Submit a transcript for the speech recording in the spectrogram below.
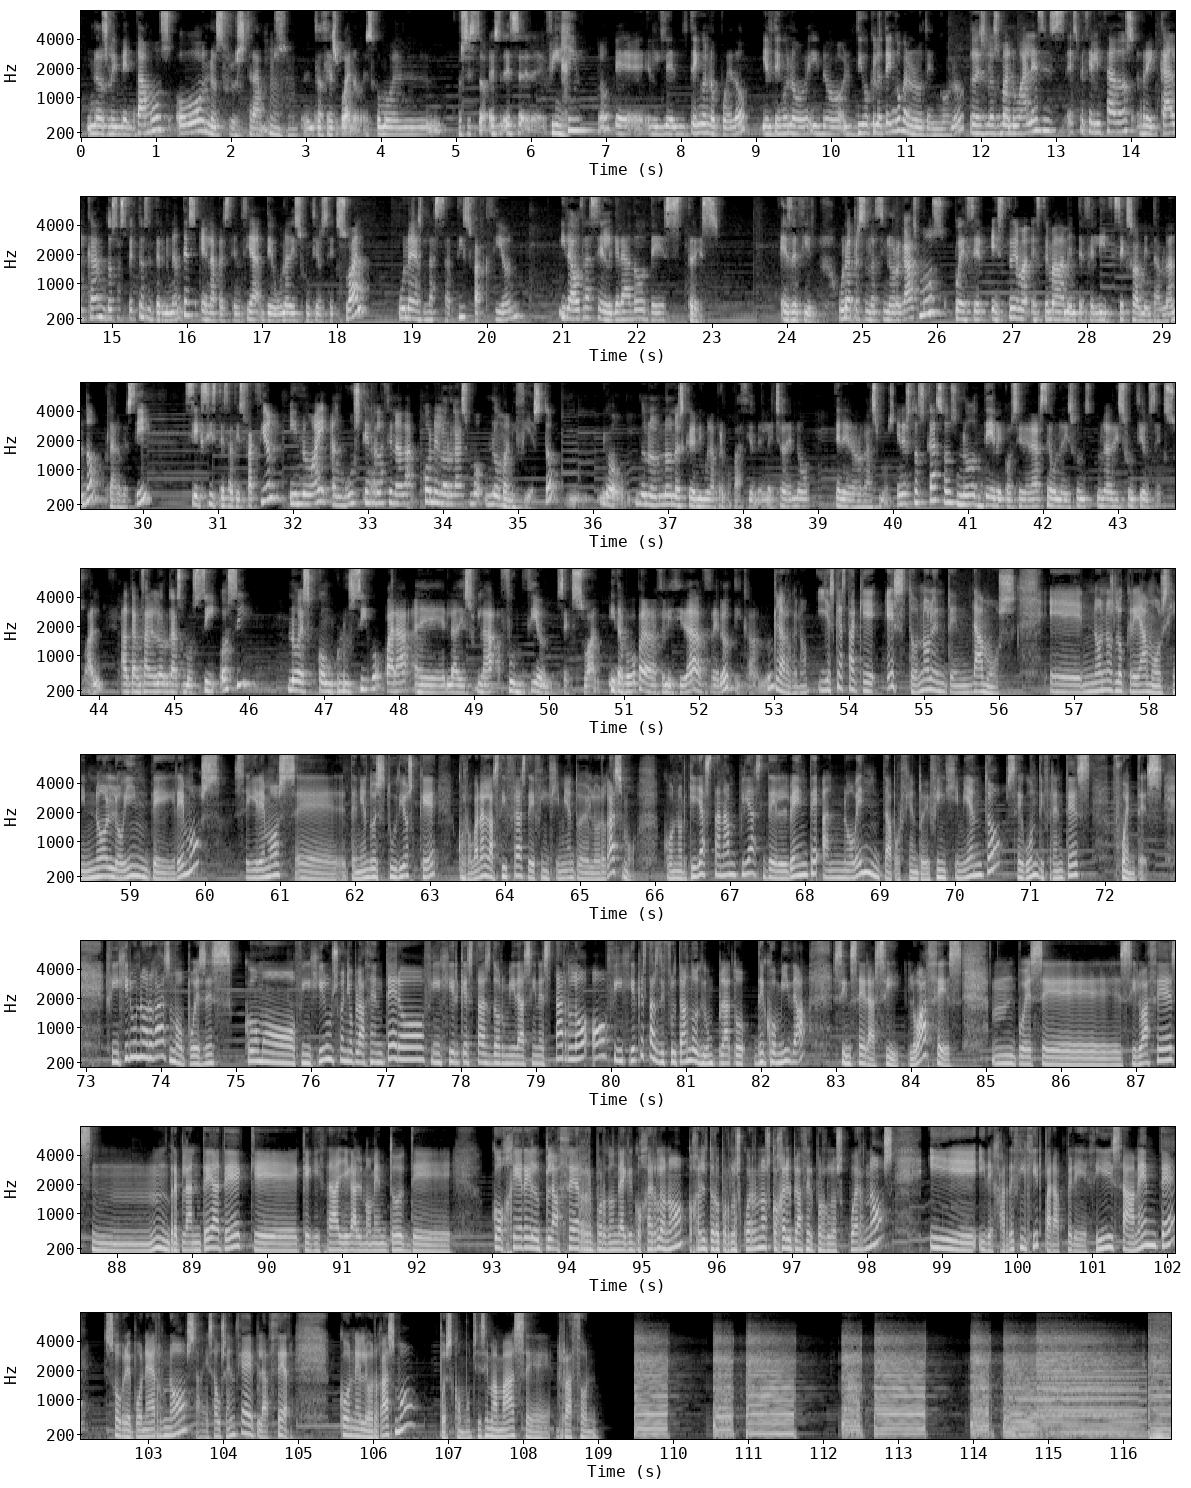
nos lo inventamos o nos frustramos. Entonces, bueno, es como el, pues esto, es, eh, fingir ¿no? que el, tengo no puedo y el tengo no, y no, digo que lo tengo pero no lo tengo. ¿no? Entonces, los manuales especializados recalcan dos aspectos determinantes en la presencia de una disfunción sexual. Una es la satisfacción y la otra es el grado de estrés. Es decir, una persona sin orgasmos puede ser extremadamente feliz sexualmente hablando, claro que sí, si existe satisfacción y no hay angustia relacionada con el orgasmo no manifiesto. No, no, no, nos crea ninguna preocupación el hecho de no tener orgasmos. En estos casos no debe considerarse una, una disfunción sexual. Alcanzar el orgasmo sí o sí no es conclusivo para eh, la, función sexual y tampoco para la felicidad erótica. Claro que no. Y es que hasta que esto no lo entendamos, eh, no nos lo creamos y no lo integremos, seguiremos eh, teniendo estudios que corroboran las cifras de fingimiento del orgasmo, con horquillas tan amplias del 20 al 90% de fingimiento según diferentes fuentes. Fingir un orgasmo pues es como fingir un sueño placentero, fingir que estás dormida sin estarlo o fingir que estás disfrutando de un plato de comida sin ser así. ¿Lo haces? Mm, pues eh, si lo haces, mm, replantéate que, quizá llega el momento de coger el placer por donde hay que cogerlo, ¿no? Coger el toro por los cuernos, coger el placer por los cuernos y, y dejar de fingir para precisamente sobreponernos a esa ausencia de placer. Con el orgasmo, pues con muchísima más eh, razón.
